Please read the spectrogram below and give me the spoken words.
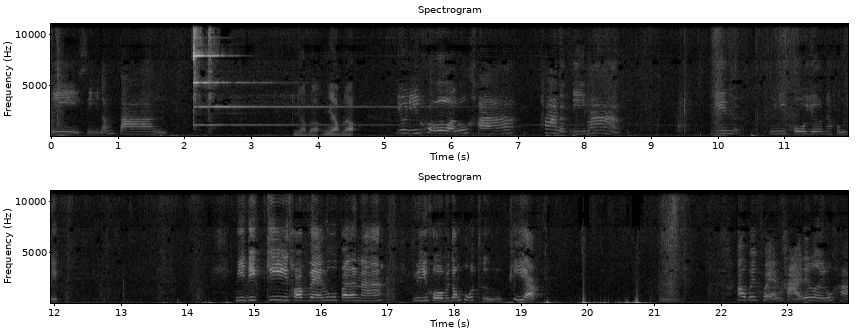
นี่สีน้ำตาล เงียบแล้ว เงียบแล้ว ยูนิโคลอะลูกค้า ผ้าแบบดีมากยีนยูนิโคลเยอะนะของเด็ก มีดิกกี้ท็อปแวลูไปแล้วนะ ยูนิโคลไม่ต้องพูดถึงเพียบอืมเอาไปแขวนขายได้เลยลูกค้า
